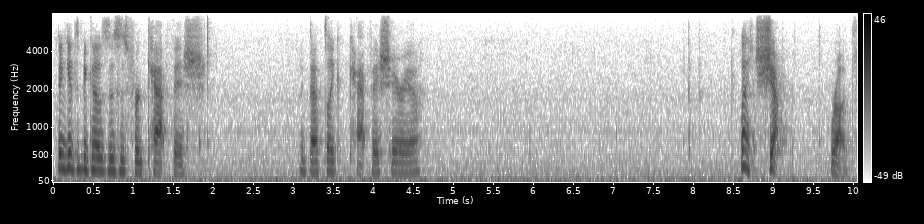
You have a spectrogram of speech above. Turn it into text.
I think it's because this is for catfish. Like that's like a catfish area. Let's shop rods.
